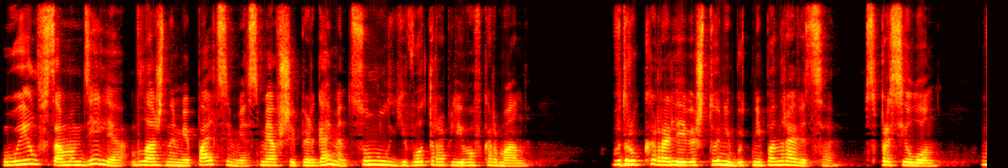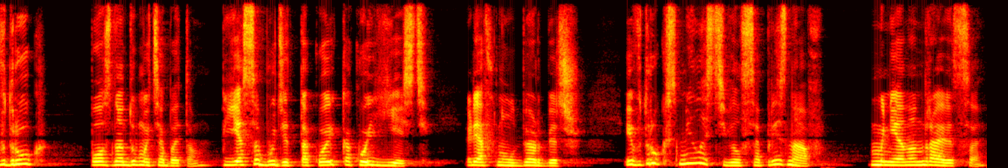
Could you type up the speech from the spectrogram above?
Уилл в самом деле, влажными пальцами, смявший пергамент, сунул его торопливо в карман. «Вдруг королеве что-нибудь не понравится?» – спросил он. «Вдруг?» «Поздно думать об этом. Пьеса будет такой, какой есть», – рявкнул Бёрбидж. И вдруг смилостивился, признав. «Мне она нравится.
